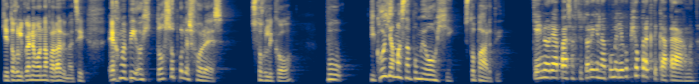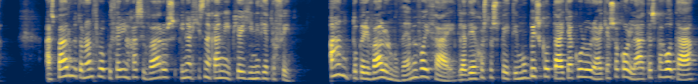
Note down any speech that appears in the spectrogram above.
Και το γλυκό είναι μόνο ένα παράδειγμα, έτσι. Έχουμε πει όχι τόσο πολλές φορές στο γλυκό που γλυκό για μας να πούμε όχι στο πάρτι. Και είναι ωραία πάσα αυτή τώρα για να πούμε λίγο πιο πρακτικά πράγματα. Α πάρουμε τον άνθρωπο που θέλει να χάσει βάρος ή να αρχίσει να κάνει πιο υγιεινή διατροφή. Αν το περιβάλλον μου δεν με βοηθάει, δηλαδή έχω στο σπίτι μου μπισκοτάκια, κουλουράκια, σοκολάτες, παγωτά,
